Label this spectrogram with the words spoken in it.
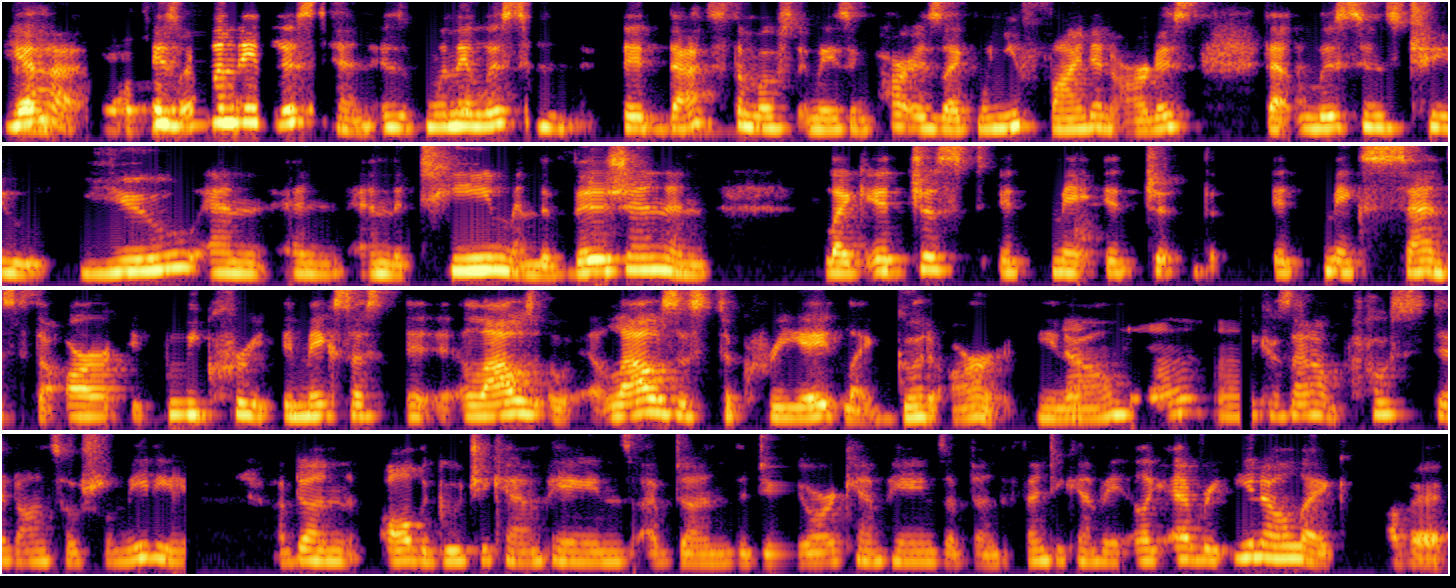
yeah is when they listen is when they listen it, that's the most amazing part is like when you find an artist that listens to you and and and the team and the vision and like it just it may it just it makes sense the art it, we create it makes us it allows it allows us to create like good art you know mm-hmm. because i don't post it on social media I've done all the Gucci campaigns. I've done the Dior campaigns. I've done the Fenty campaign. Like every, you know, like love it.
